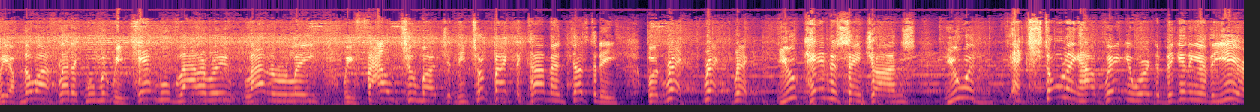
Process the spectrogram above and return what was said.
We have no athletic movement. We can't move laterally. laterally. We foul too much. And he took back the comment yesterday. But Rick, Rick, Rick, you came to St. John's. You were extolling how great you were at the beginning of the year.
